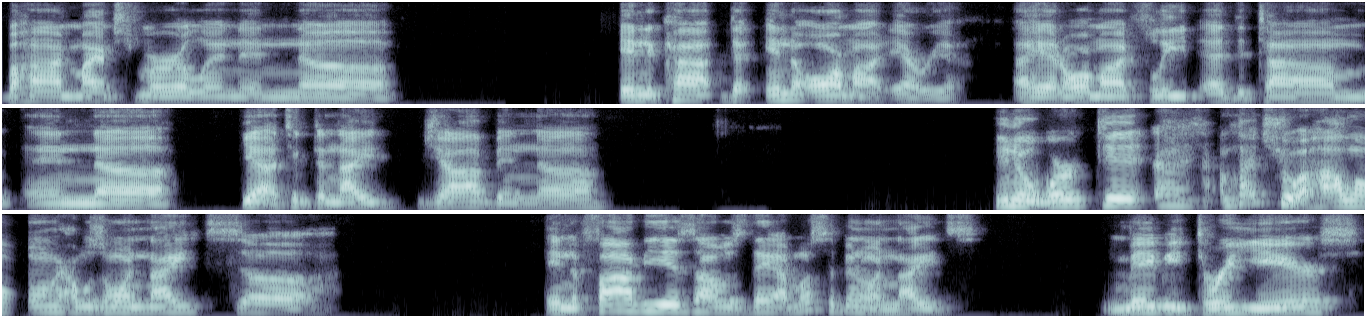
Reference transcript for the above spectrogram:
behind Mike Schmerlin and uh in the the in the Ormont area. I had Ormont Fleet at the time and uh yeah, I took the night job and uh you know, worked it. I'm not sure how long I was on nights. Uh, in the five years I was there, I must have been on nights maybe three years.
